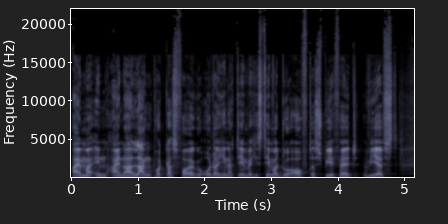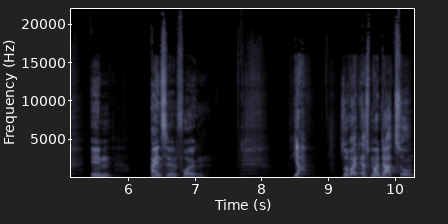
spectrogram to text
einmal in einer langen Podcast-Folge oder je nachdem, welches Thema du auf das Spielfeld wirfst, in einzelnen Folgen. Ja, soweit erstmal dazu.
